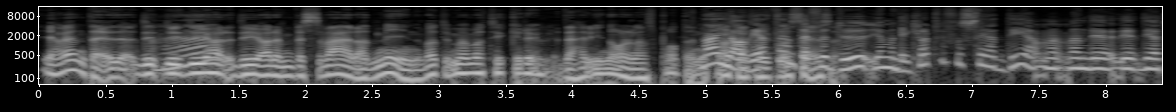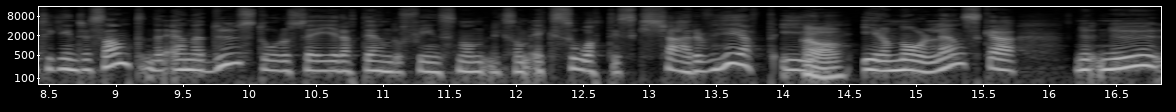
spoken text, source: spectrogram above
Jag, vet inte, du, du, du, gör, du gör en besvärad min. Vad, men vad tycker du? Det här är ju Norrlandspodden. Nej, jag vet inte, för du, ja men det är klart vi får säga det, men, men det, det, det jag tycker är intressant är när du står och säger att det ändå finns någon liksom exotisk kärvhet i, Ja. i de norrländska, nu, nu,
